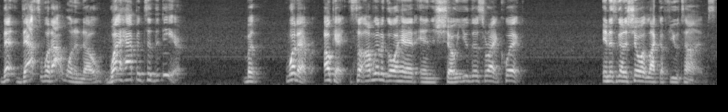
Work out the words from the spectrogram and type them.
That that's what I want to know. What happened to the deer? But whatever. Okay, so I'm going to go ahead and show you this right quick, and it's going to show it like a few times.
